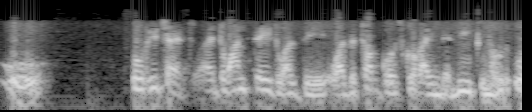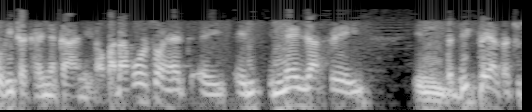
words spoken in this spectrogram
who who Richard at one stage was the was the top goal scorer in the league, you know, Richard Henyekane, you know. But I've also had a, a, major say in the big players that you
